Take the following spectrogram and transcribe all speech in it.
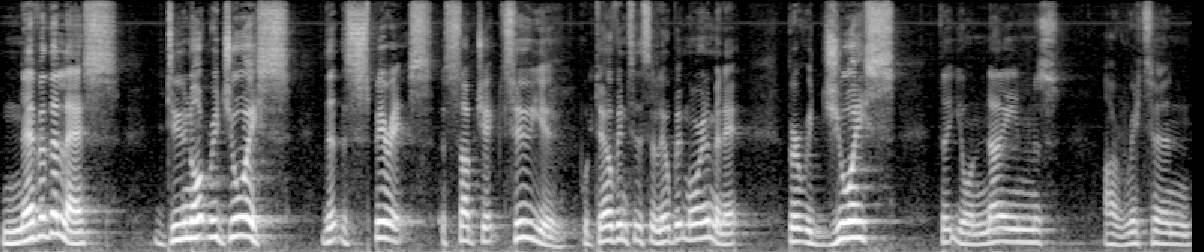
Nevertheless, do not rejoice that the spirits are subject to you. We'll delve into this a little bit more in a minute, but rejoice that your names are written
